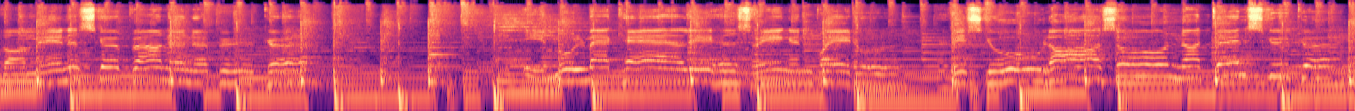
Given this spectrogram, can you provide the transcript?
Hvor menneskebørnene bygger. I mul med kærlighed svingen bredt ud. Vi skjuler os under den skygge.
